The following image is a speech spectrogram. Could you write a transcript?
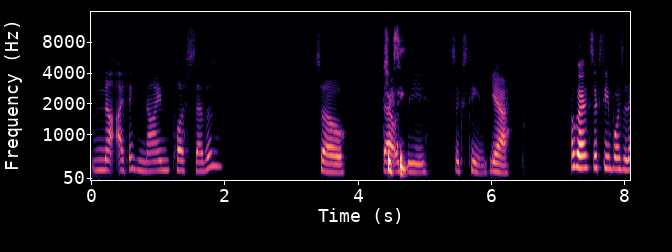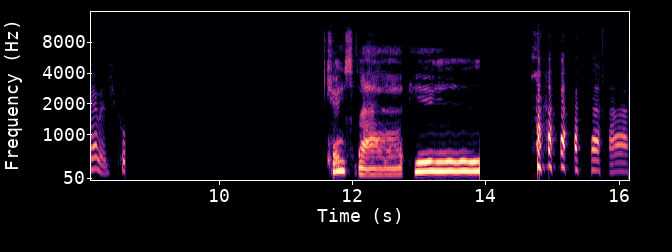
no, I think nine plus seven. So that 16. would be sixteen. Yeah. Okay, sixteen points of damage. Cool. Okay, so that is.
